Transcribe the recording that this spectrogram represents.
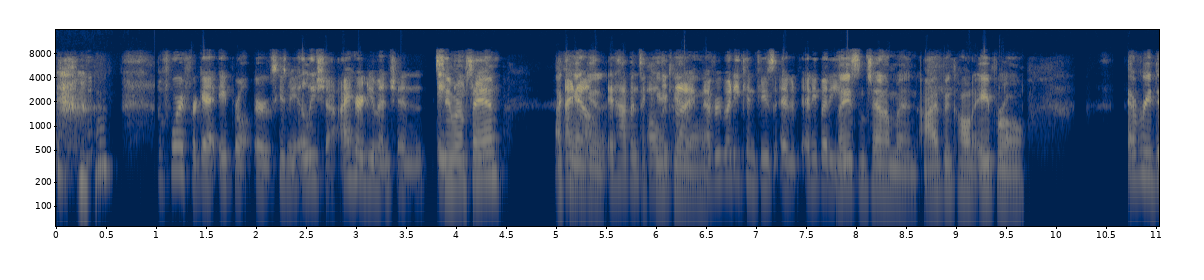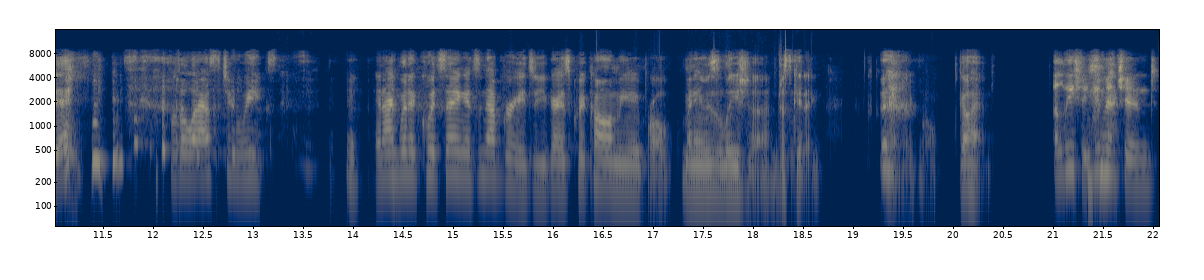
Before I forget, April, or excuse me, Alicia, I heard you mention. see what i'm saying i I can't know get it it happens I all the time. Everybody confuse anybody. Ladies and gentlemen, I've been called April every day for the last two weeks. And I'm going to quit saying it's an upgrade. So you guys quit calling me April. My name is Alicia. I'm just kidding. I love April. Go ahead. Alicia, you mentioned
